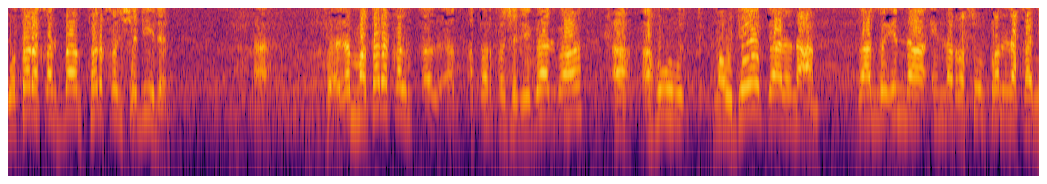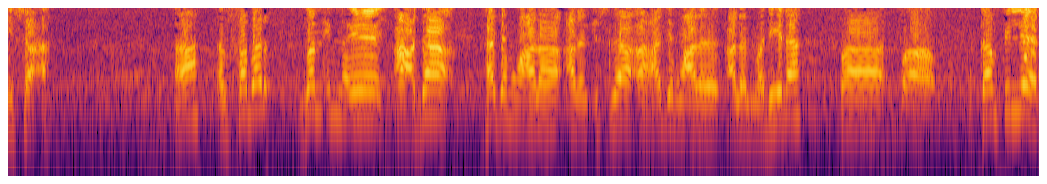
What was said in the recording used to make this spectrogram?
وطرق الباب طرقا شديدا. فلما طرق طرقا شديدا قال أهو موجود. قال نعم. قال له إن إن الرسول طلق نساءه. ها؟ الخبر ظن إنه إيه أعداء هجموا على على الإسلام هجموا على على المدينة. ف فكان في الليل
